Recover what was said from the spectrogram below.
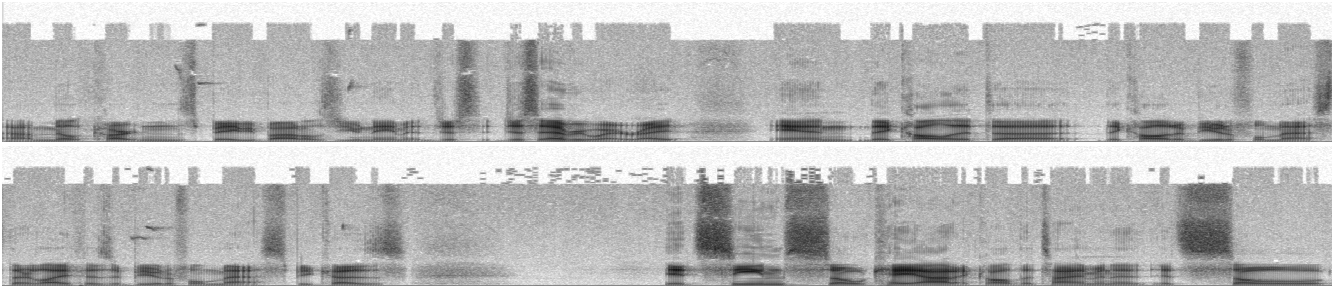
uh, milk cartons, baby bottles, you name it, just just everywhere, right? And they call it uh, they call it a beautiful mess. Their life is a beautiful mess because it seems so chaotic all the time and it, it's so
